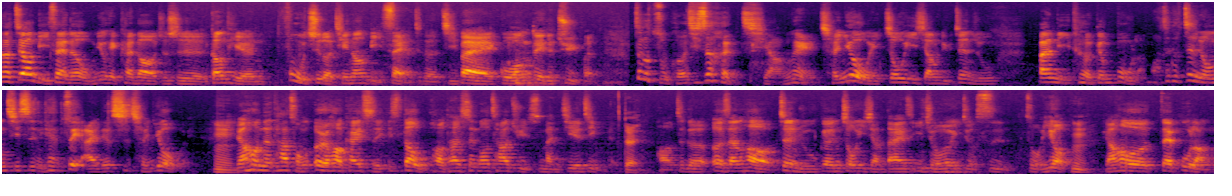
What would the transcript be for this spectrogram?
那这场比赛呢，我们又可以看到，就是钢铁人复制了前场比赛这个击败国王队的剧本。这个组合其实很强哎，陈佑伟、周怡翔、吕正如。班尼特跟布朗。哇，这个阵容其实你看最矮的是陈佑伟，嗯，然后呢，他从二号开始一直到五号，他的身高差距也是蛮接近的。对，好，这个二三号正如跟周逸翔大概是一九二一九四左右，嗯，然后在布朗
